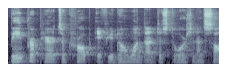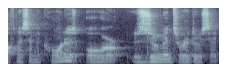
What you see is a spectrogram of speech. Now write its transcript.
be prepared to crop if you don't want that distortion and softness in the corners or zoom in to reduce it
